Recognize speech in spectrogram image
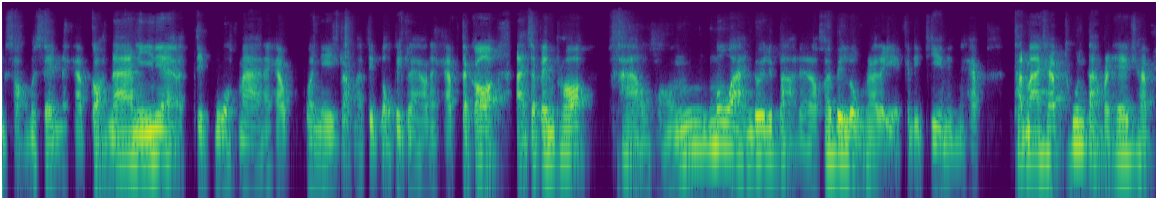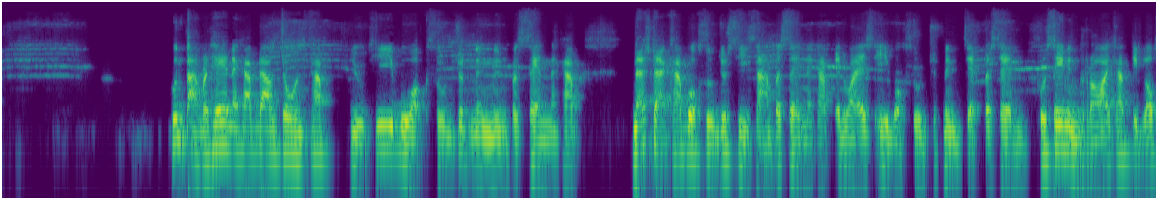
0.12%นะครับก่อนหน้านี้เนี่ยติดบวกมานะครับวันนี้กลับมาติดลบอีกแล้วนะครับ แต่ก็อาจจะเป็นเพราะข่าวของเมื่อวานด้วยหรือเปล่าเดี๋ยวเราค่อยไปลงรายละเอียดกันอีกทีหนึ่งนะครับถัดมาครับหุ้นต่างประเทศครับหุ้นต่างประเทศนะครับดาวโจนส์ครับอยู่ที่บวก 0.11%นะครับ NASDAQ ครับบวก 0.43%นะครับ NYSE บวก 0.17%ฟุตซี่100 ครับติดลบ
